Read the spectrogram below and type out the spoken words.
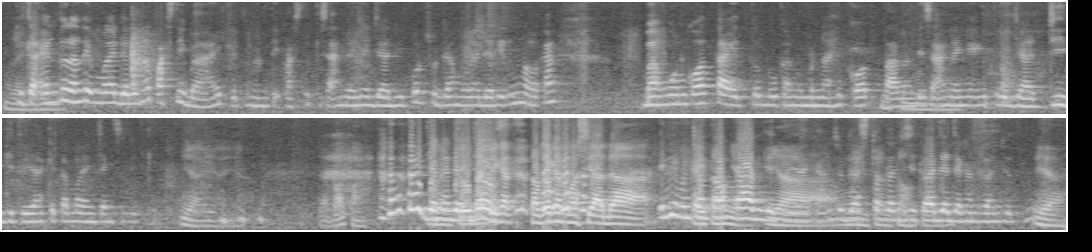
Mulai IKN tuh nanti mulai dari nol pasti baik gitu nanti pasti seandainya jadi pun sudah mulai dari nol kan bangun kota itu bukan membenahi kota nanti seandainya itu jadi gitu ya kita melenceng sedikit Iya, iya, iya. Tidak apa-apa. Jangan jauh-jauh. Tapi kan, tapi kan masih ada ini mencontohkan kaitannya. gitu Iya, ya kan sudah stop dari situ mencontohkan. aja jangan berlanjut Iya.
